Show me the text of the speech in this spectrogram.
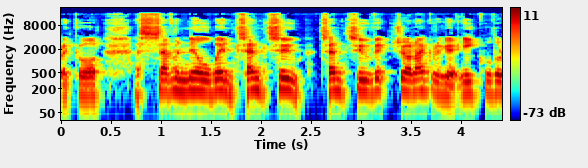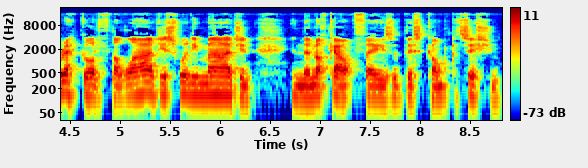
record a 7 0 win, 10 2, 10 2 victory on aggregate, equal the record for the largest winning margin in the knockout phase of this competition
